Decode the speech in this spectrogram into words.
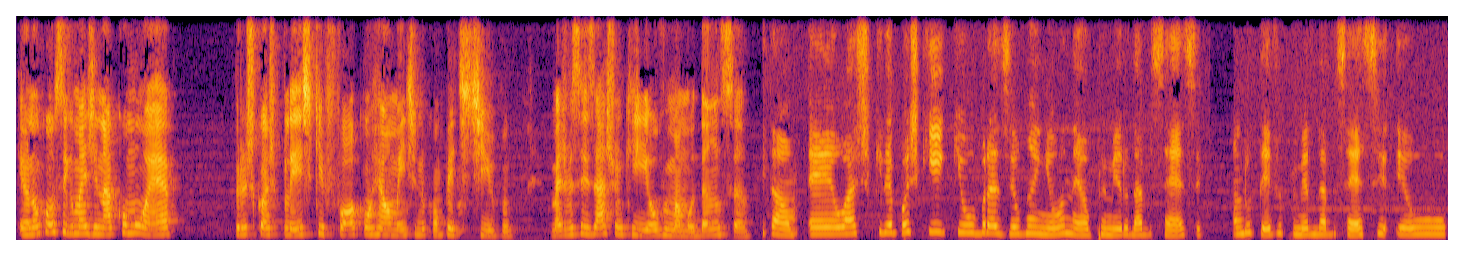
eu não consigo imaginar como é para os cosplays que focam realmente no competitivo. Mas vocês acham que houve uma mudança? Então, é, eu acho que depois que, que o Brasil ganhou, né, o primeiro WCS, quando teve o primeiro WCS, eu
